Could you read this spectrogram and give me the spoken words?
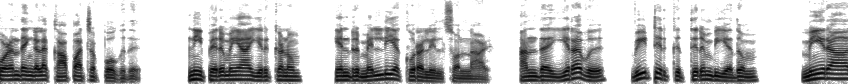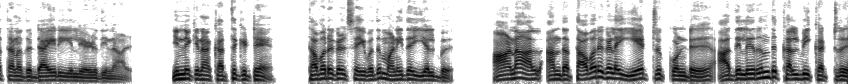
குழந்தைங்கள காப்பாற்றப் போகுது. நீ பெருமையா இருக்கணும் என்று மெல்லிய குரலில் சொன்னாள். அந்த இரவு வீட்டிற்கு திரும்பியதும் மீரா தனது டைரியில் எழுதினாள். இன்னைக்கு நான் கத்துக்கிட்டேன். தவறுகள் செய்வது மனித இயல்பு. ஆனால் அந்த தவறுகளை ஏற்றுக்கொண்டு அதிலிருந்து கல்வி கற்று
